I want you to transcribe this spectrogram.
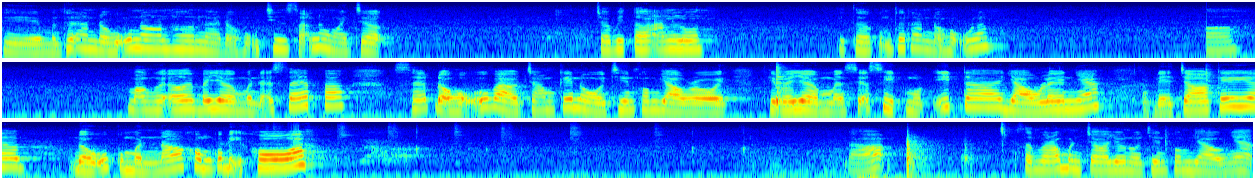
Thì mình thích ăn đậu hũ non hơn là đậu hũ chiên sẵn ở ngoài chợ. Cho Peter ăn luôn. Peter cũng thích ăn đậu hũ lắm. À, mọi người ơi bây giờ mình đã xếp á, xếp đậu hũ vào trong cái nồi chiên không dầu rồi. Thì bây giờ mình sẽ xịt một ít uh, dầu lên nhé để cho cái uh, đồ út của mình nó không có bị khô á. Đó. Xong sau đó mình cho vô nồi chiên không dầu nha.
